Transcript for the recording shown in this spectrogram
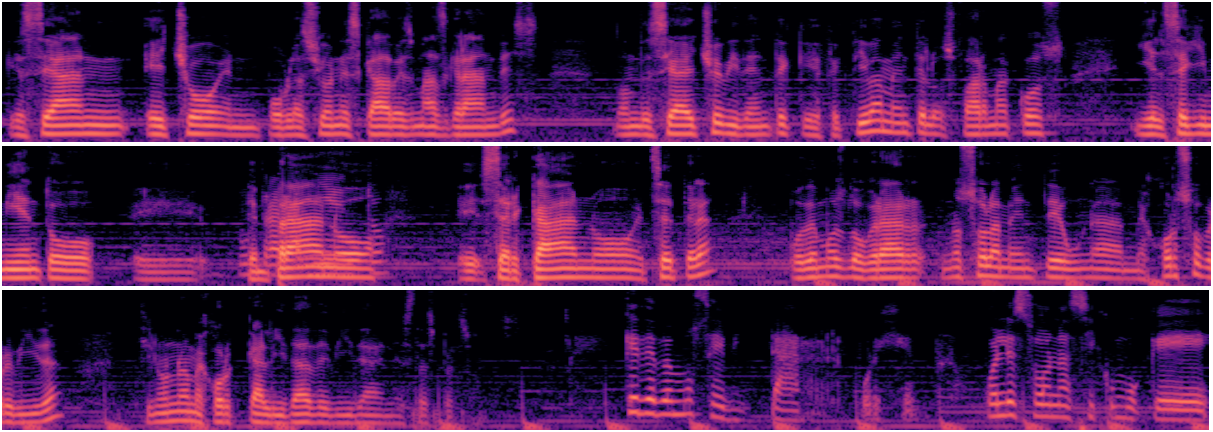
que se han hecho en poblaciones cada vez más grandes, donde se ha hecho evidente que efectivamente los fármacos y el seguimiento eh, temprano, eh, cercano, etcétera, podemos lograr no solamente una mejor sobrevida, sino una mejor calidad de vida en estas personas. ¿Qué debemos evitar, por ejemplo? ¿Cuáles son así como que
